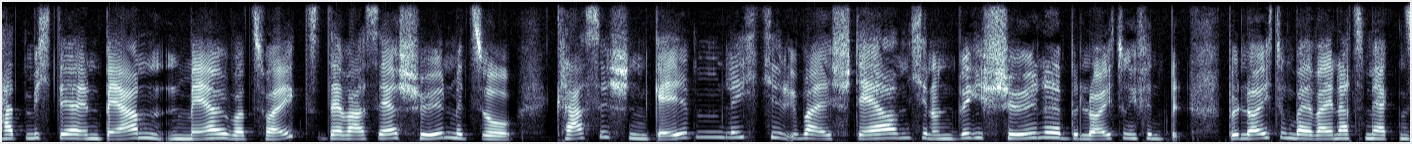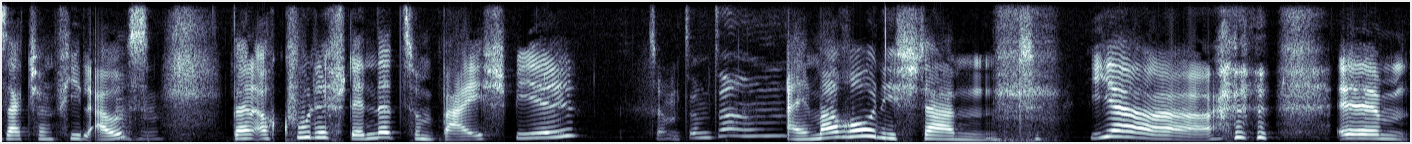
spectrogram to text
hat mich der in Bern mehr überzeugt. Der war sehr schön mit so klassischen gelben Lichtchen, überall Sternchen und wirklich schöne Beleuchtung. Ich finde, Be Beleuchtung bei Weihnachtsmärkten sagt schon viel aus. Dann auch coole Stände, zum Beispiel Dum, dum, dum. Ein Maroni-Stand. ja. ähm,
